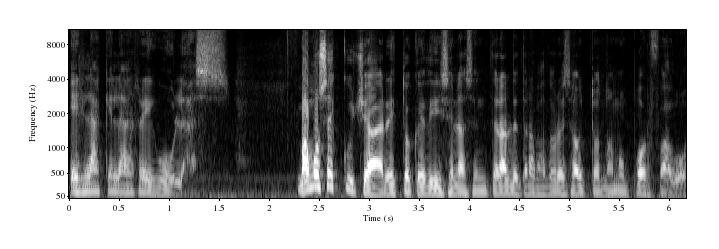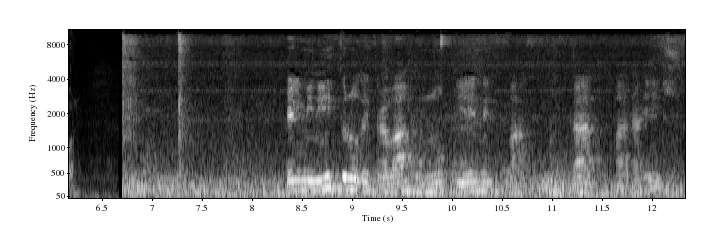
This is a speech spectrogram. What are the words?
es la que las regula. Vamos a escuchar esto que dice la Central de Trabajadores Autónomos, por favor. El ministro de Trabajo no tiene facultad para eso.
